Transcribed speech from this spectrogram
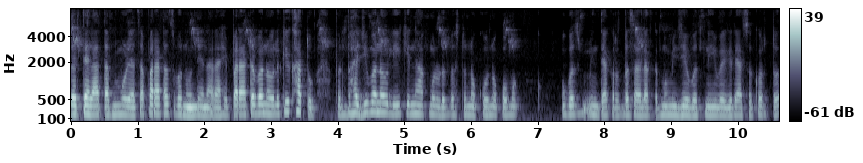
तर त्याला आता मी मुळ्याचा पराठाच बनवून देणार आहे. पराठं बनवलं की खातो पण भाजी बनवली की नाक मुरडत बसतो. नको नको. मग उगच मिंत्या करत बसायला लागतात. मग मी जेवत नाही वगैरे असं करतो.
